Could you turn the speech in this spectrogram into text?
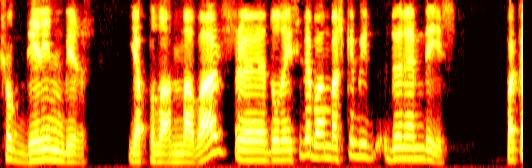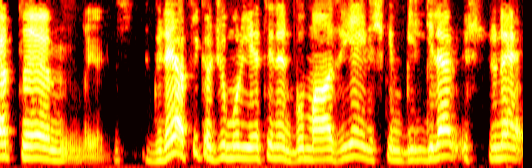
çok derin bir yapılanma var. E, dolayısıyla bambaşka bir dönemdeyiz. Fakat e, Güney Afrika Cumhuriyeti'nin bu maziye ilişkin bilgiler üstüne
